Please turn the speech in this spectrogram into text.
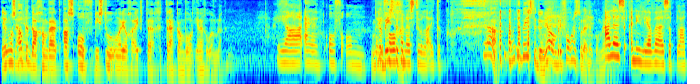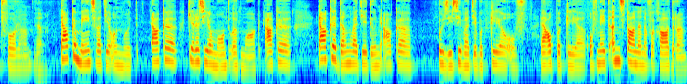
Jy moet mos elke Ja. dag gaan werk asof die stoel onder jou geuitgetrek getrek kan word enige oomblik. ja, ek, of om by die volgende stoel uit te kom. Ja, jy moet jou bes te doen. Ja, om by die volgende stoel uit te kom, ja. Alles in die lewe is 'n platform. Ja. elke mens wat jy ontmoet, elke keer as jy jou mond oopmaak, elke elke ding wat jy doen, elke posisie wat jy beklee of help beklee of net instaan in 'n vergadering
